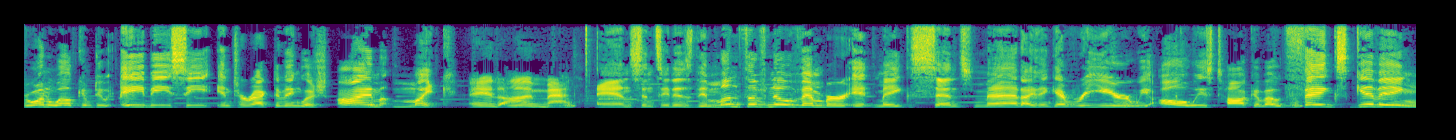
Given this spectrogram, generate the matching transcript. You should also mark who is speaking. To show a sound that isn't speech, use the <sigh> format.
Speaker 1: Everyone. Welcome to ABC Interactive English. I'm Mike.
Speaker 2: And I'm Matt.
Speaker 1: And since it is the month of November, it makes sense, Matt. I think every year we always talk about Thanksgiving,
